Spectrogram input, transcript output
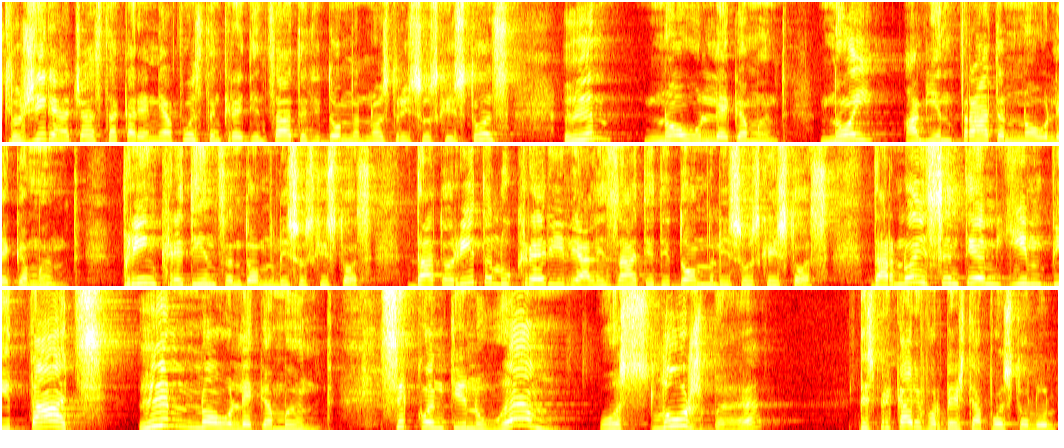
slujirea aceasta care ne-a fost încredințată de Domnul nostru Isus Hristos în noul legământ. Noi am intrat în noul legământ prin credință în Domnul Isus Hristos, datorită lucrării realizate de Domnul Isus Hristos. Dar noi suntem invitați în noul legământ să continuăm o slujbă despre care vorbește Apostolul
